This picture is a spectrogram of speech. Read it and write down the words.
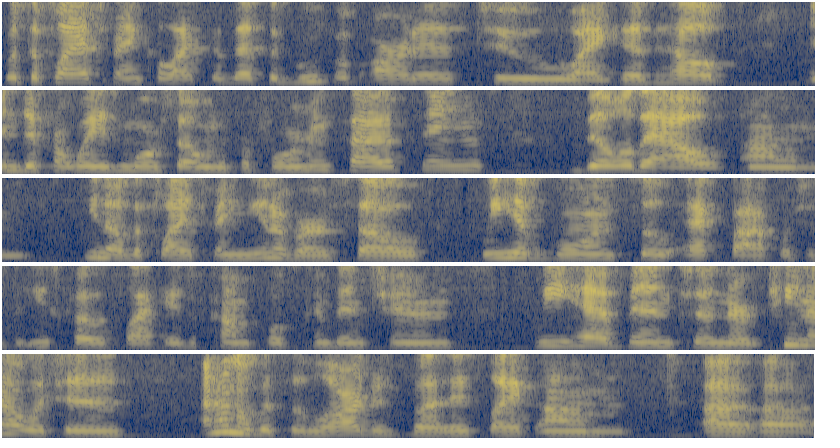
with the Flashbang Collective. That's a group of artists who like have helped in different ways, more so on the performing side of things, build out, um, you know, the Flashbang universe. So we have gone to ECBACC, which is the East Coast Black Age of Comic Books Convention. We have been to Nerdtino, which is I don't know if it's the largest, but it's like um, uh,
